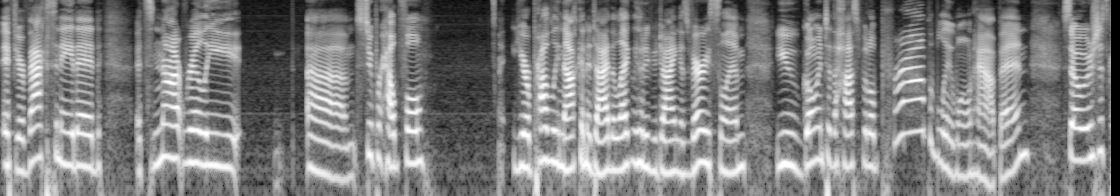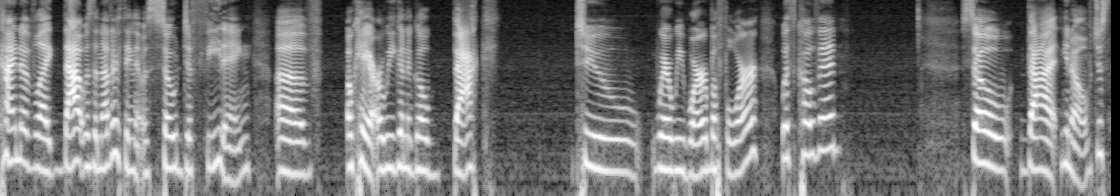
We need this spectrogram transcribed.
if you're vaccinated, it's not really um, super helpful you're probably not going to die. The likelihood of you dying is very slim. You go into the hospital won't happen. So it was just kind of like that was another thing that was so defeating of okay, are we going to go back to where we were before with COVID? So that, you know, just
